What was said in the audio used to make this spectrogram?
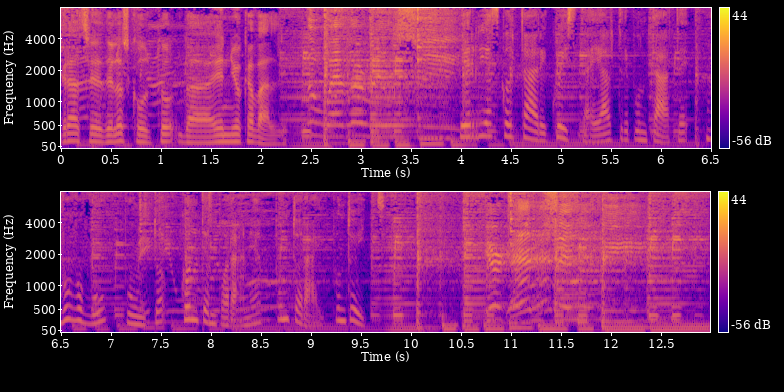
Grazie dell'ascolto da Ennio Cavalli. Per riascoltare questa e altre puntate www.contemporanea.rai.it your dancing feet.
